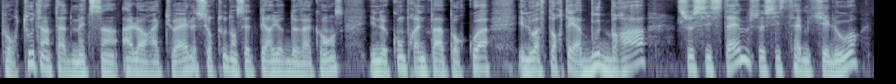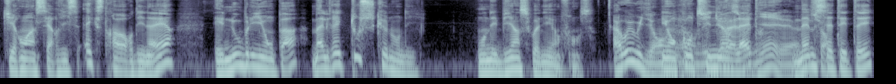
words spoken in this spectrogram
pour tout un tas de médecins à l'heure actuelle, surtout dans cette période de vacances, ils ne comprennent pas pourquoi ils doivent porter à bout de bras ce système, ce système qui est lourd, qui rend un service extraordinaire. Et n'oublions pas, malgré tout ce que l'on dit, on est bien soigné en France. Ah oui, oui. et on continue à l'être, euh, même cet été,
